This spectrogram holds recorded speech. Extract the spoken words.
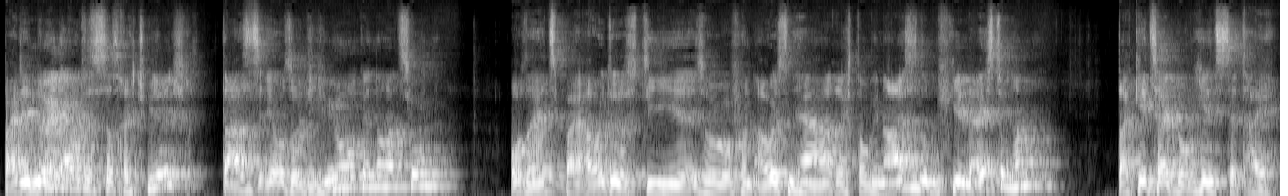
Bei den neuen Autos ist das recht schwierig. Da ist es eher so die jüngere Generation. Oder jetzt bei Autos, die so von außen her recht original sind und viel Leistung haben. Da geht es halt wirklich ins Detail.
